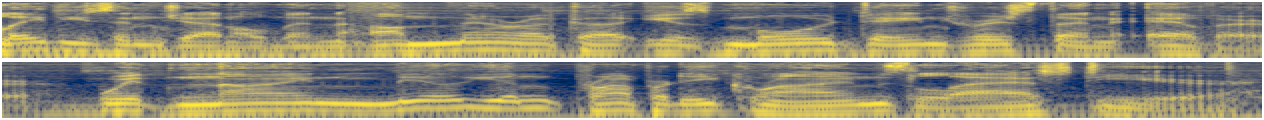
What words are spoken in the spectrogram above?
Ladies and gentlemen, America is more dangerous than ever, with 9 million property crimes last year.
